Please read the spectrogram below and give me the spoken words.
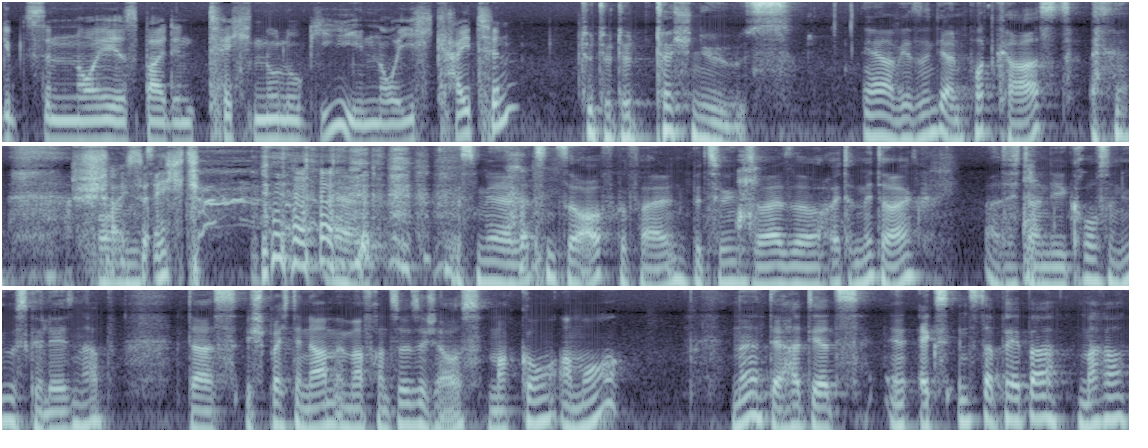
gibt's denn Neues bei den Technologie-Neuigkeiten? Tech News. Ja, wir sind ja ein Podcast. Scheiße, echt? ja, ist mir letztens so aufgefallen, beziehungsweise heute Mittag. Als ich dann die große News gelesen habe, dass, ich spreche den Namen immer französisch aus, Marcon Amont, ne, der hat jetzt, Ex-Instapaper-Macher,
